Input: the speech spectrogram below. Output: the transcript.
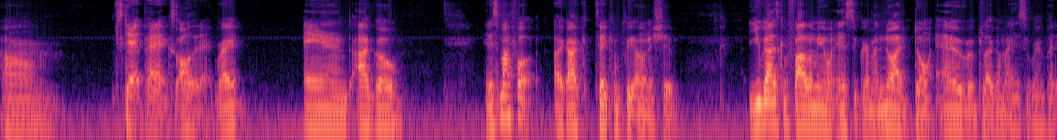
um, scat packs, all of that, right? And I go, and it's my fault. Like, I take complete ownership you guys can follow me on Instagram. I know I don't ever plug in my Instagram, but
